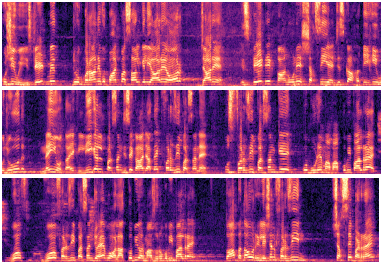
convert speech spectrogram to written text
खुशी हुई। स्टेट में जो हुक्मरान है वो पाँच पाँच साल के लिए आ रहे हैं और जा रहे हैं। स्टेट एक कानून शख्सी है जिसका हकीकी वजूद नहीं होता। एक लीगल पर्सन जिसे कहा जाता है, एक फर्जी पर्सन है। उस फर्जी पर्सन के वो बूढ़े माँ बाप को भी पाल रहा है, वो वो फर्जी पर्सन जो है वो औलाद को भी और माजूरों को भी पाल रहा है। तो आप बताओ, रिलेशन फर्जी शख्स से बढ़ रहा है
